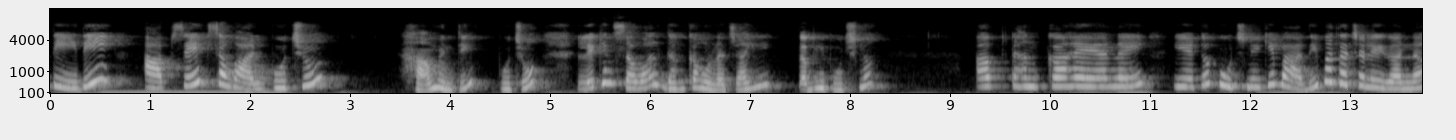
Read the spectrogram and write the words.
दीदी आपसे एक सवाल पूछूँ? हाँ मिंटी पूछो। लेकिन सवाल ढंग का होना चाहिए तभी पूछना। अब ढंग का है या नहीं ये तो पूछने के बाद ही पता चलेगा ना?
